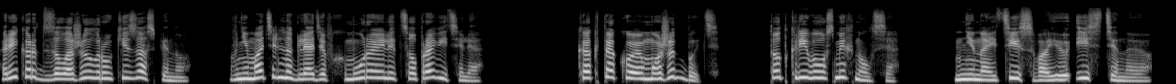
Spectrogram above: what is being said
Рикард заложил руки за спину, внимательно глядя в хмурое лицо правителя. «Как такое может быть?» Тот криво усмехнулся. «Не найти свою истинную».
